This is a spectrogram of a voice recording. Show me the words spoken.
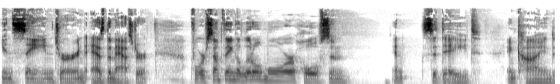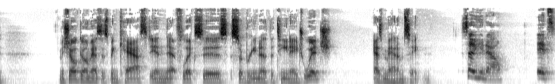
insane turn as the master for something a little more wholesome and sedate and kind Michelle Gomez has been cast in Netflix's Sabrina the Teenage Witch as Madam Satan. So, you know, it's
